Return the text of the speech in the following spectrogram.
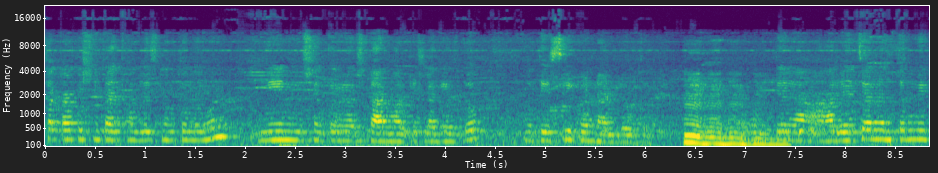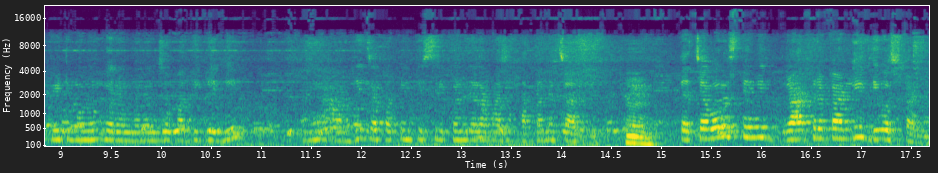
सकाळपासून काय खाल्लंच नव्हतं म्हणून मी शंकर स्टार मार्केटला गेलतो. मग ते श्रीखंड आणलं होतं. हम्म हम्म हम्म मग हम्म ते आल्याच्यानंतर मी पीठ म्हणून गरम गरम चपाती केली आणि अर्धी चपाती श्रीखंड जरा माझ्या हाताने चालली. हम्म. त्याच्यावरच ते मी रात्र काढली दिवस काढला.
